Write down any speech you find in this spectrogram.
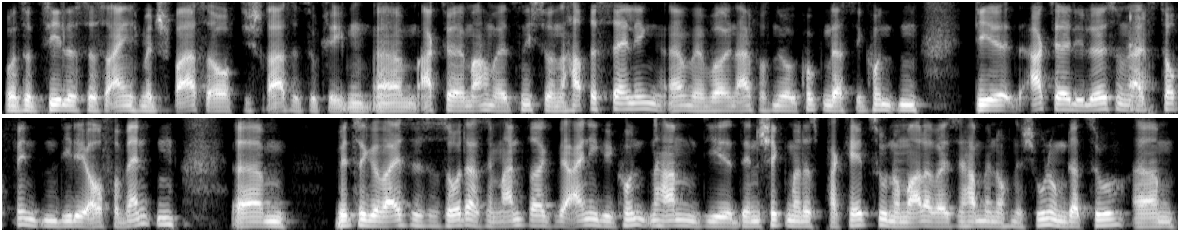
unser Ziel ist es eigentlich mit Spaß auf die Straße zu kriegen. Ähm, aktuell machen wir jetzt nicht so ein hartes Selling. Äh, wir wollen einfach nur gucken, dass die Kunden, die aktuell die Lösung ja. als top finden, die die auch verwenden. Ähm, Witzigerweise ist es so, dass im Handwerk wir einige Kunden haben, die, denen schicken wir das Paket zu. Normalerweise haben wir noch eine Schulung dazu. Ähm,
